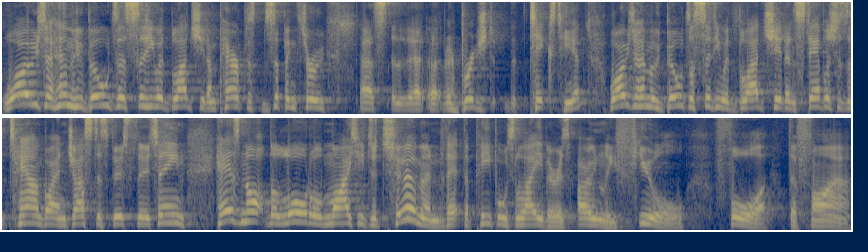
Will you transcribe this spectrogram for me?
Woe to him who builds a city with bloodshed. I'm paraphrasing, zipping through uh, uh, uh, abridged text here. Woe to him who builds a city with bloodshed and establishes a town by injustice. Verse 13. Has not the Lord Almighty determined that the people's labor is only fuel? For the fire.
